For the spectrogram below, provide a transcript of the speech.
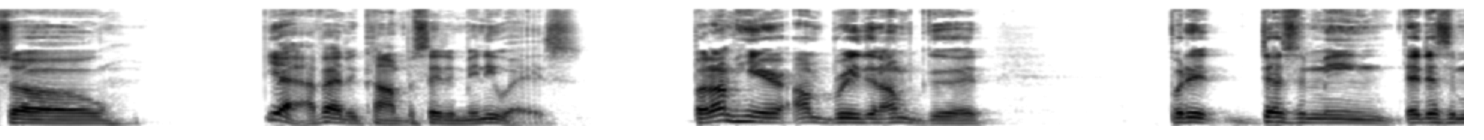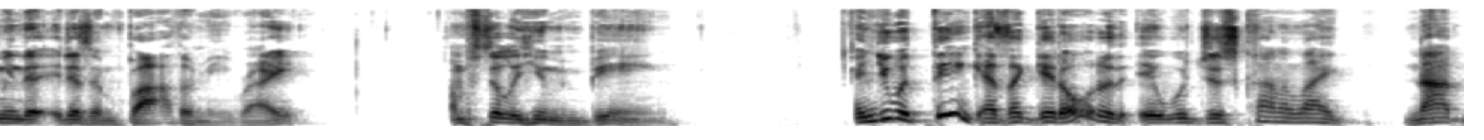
So, yeah, I've had to compensate in many ways, but I'm here, I'm breathing, I'm good. But it doesn't mean that doesn't mean that it doesn't bother me, right? I'm still a human being. And you would think as I get older, it would just kind of like not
